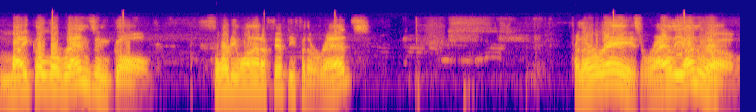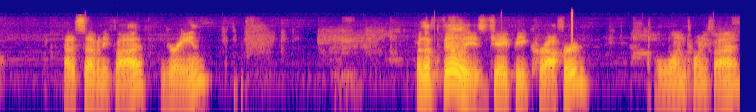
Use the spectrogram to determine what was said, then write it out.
Michael Lorenzen gold. 41 out of 50 for the Reds. For the Rays, Riley Unroe out of 75. Green. For the Phillies, J.P. Crawford, 125.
